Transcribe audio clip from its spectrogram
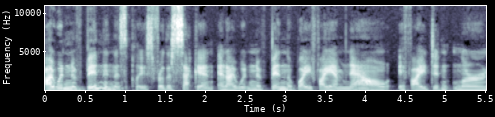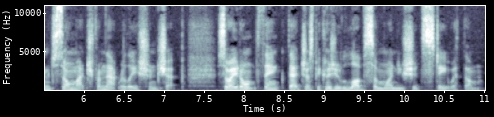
I wouldn't have been in this place for the second, and I wouldn't have been the wife I am now if I didn't learn so much from that relationship. So I don't think that just because you love someone, you should stay with them.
